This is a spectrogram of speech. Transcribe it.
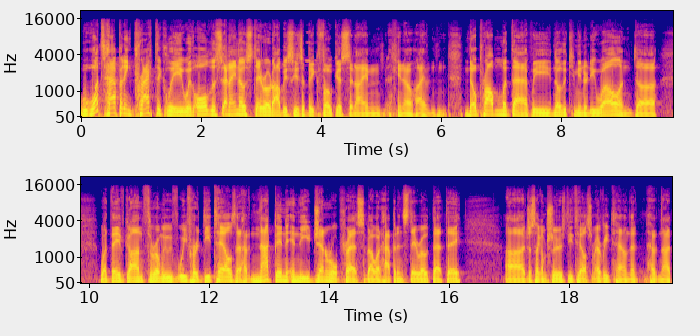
what's happening practically with all this and i know Sderot obviously is a big focus and i'm you know i have no problem with that. We know the community well and uh, what they've gone through. And we've, we've heard details that have not been in the general press about what happened in Sderot that day. Uh, just like I'm sure there's details from every town that have not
